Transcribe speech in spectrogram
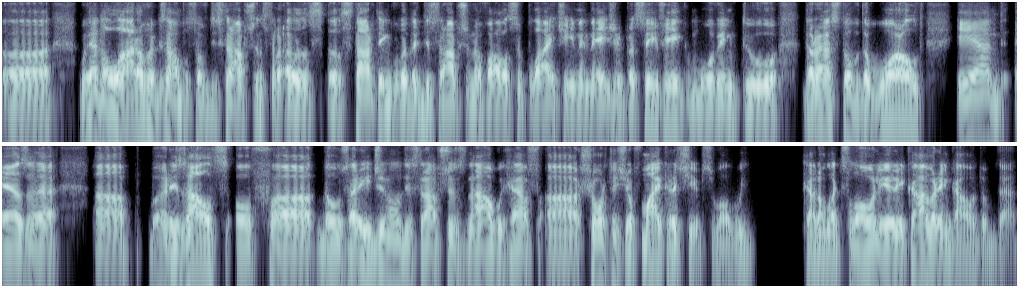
uh, we had a lot of examples of disruptions, uh, uh, starting with the disruption of our supply chain in Asia Pacific, moving to the rest of the world, and as a uh, results of uh, those original disruptions, now we have a shortage of microchips. Well, we kind of like slowly recovering out of that.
